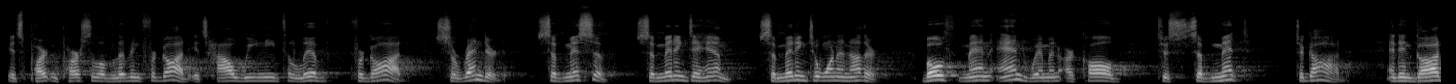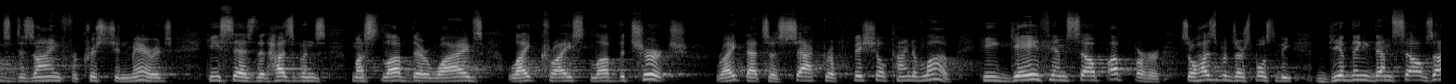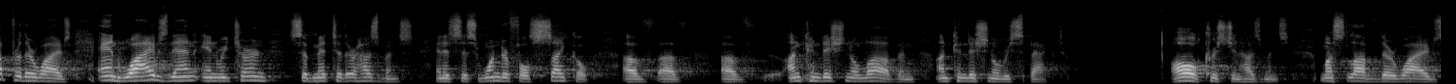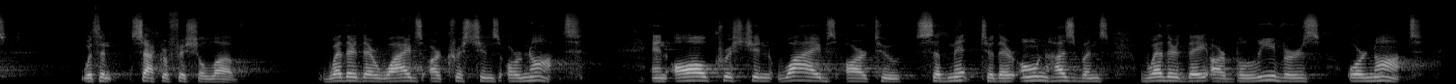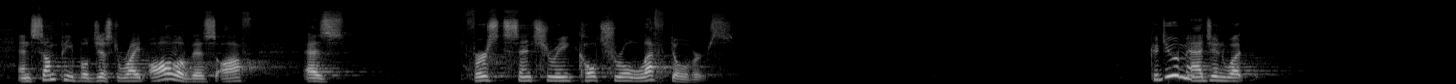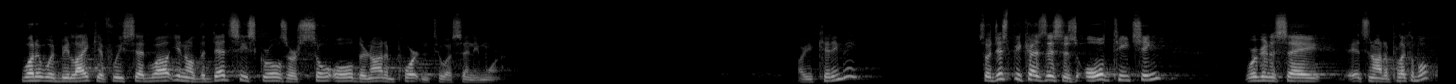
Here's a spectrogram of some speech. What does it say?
It's part and parcel of living for God. It's how we need to live for God surrendered, submissive, submitting to Him, submitting to one another. Both men and women are called to submit to God. And in God's design for Christian marriage, he says that husbands must love their wives like Christ loved the church, right? That's a sacrificial kind of love. He gave himself up for her. So husbands are supposed to be giving themselves up for their wives. And wives then, in return, submit to their husbands. And it's this wonderful cycle of, of, of unconditional love and unconditional respect. All Christian husbands must love their wives with a sacrificial love, whether their wives are Christians or not. And all Christian wives are to submit to their own husbands, whether they are believers or not. And some people just write all of this off as first century cultural leftovers. Could you imagine what what it would be like if we said, well, you know, the Dead Sea Scrolls are so old, they're not important to us anymore. Are you kidding me? So just because this is old teaching, we're going to say it's not applicable?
